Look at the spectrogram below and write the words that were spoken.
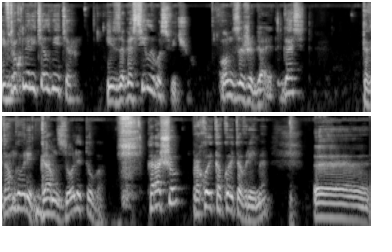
И вдруг налетел ветер и загасил его свечу. Он зажигает, гасит. Тогда он говорит, гамзоли това. Хорошо, проходит какое-то время. Э,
